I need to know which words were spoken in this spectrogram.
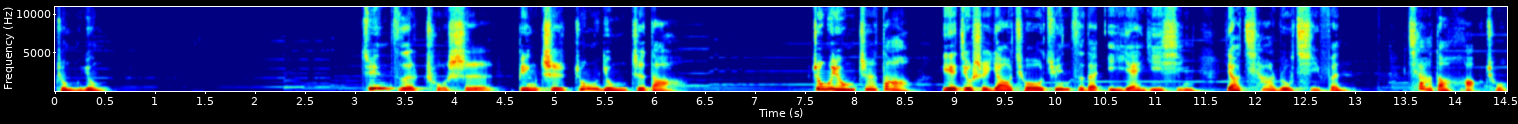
中庸。君子处事秉持中庸之道，中庸之道也就是要求君子的一言一行要恰如其分，恰到好处。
